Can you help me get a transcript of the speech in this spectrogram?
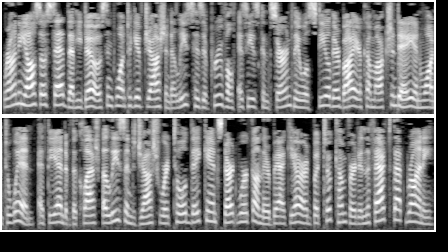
Ronnie also said that he doesn't want to give Josh and Elyse his approval, as he's concerned they will steal their buyer come auction day and want to win. At the end of the clash, Elyse and Josh were told they can't start work on their backyard but took comfort in the fact that Ronnie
